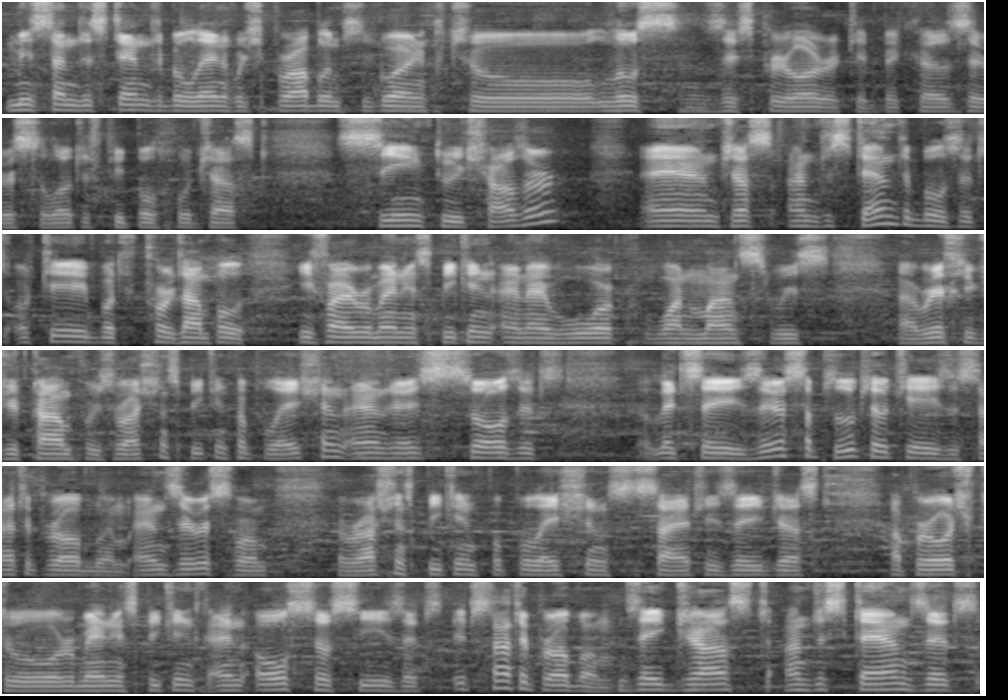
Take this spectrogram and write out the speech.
misunderstandable language problems is going to lose this priority because there's a lot of people who just sing to each other and just understandable that okay but for example if i romanian speaking and i work one month with a refugee camp with russian speaking population and i saw that let's say there's absolutely okay, it's not a problem. And there is from Russian speaking population society, they just approach to Romanian speaking and also see that it's not a problem. They just understand that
